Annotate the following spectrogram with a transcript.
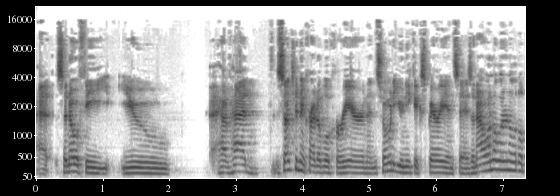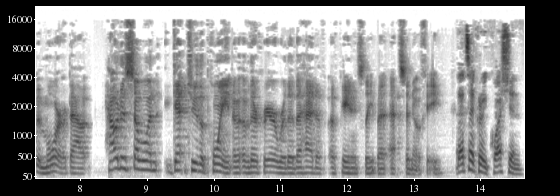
at Sanofi. You have had such an incredible career and, and so many unique experiences. And I want to learn a little bit more about how does someone get to the point of, of their career where they're the head of, of pain and sleep at, at, Sanofi? That's a great question.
